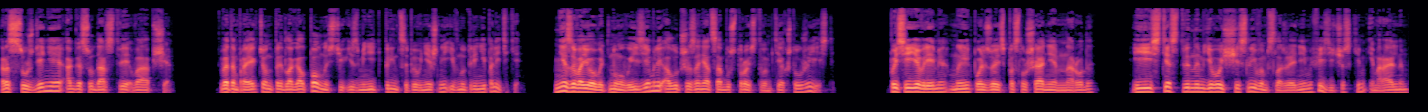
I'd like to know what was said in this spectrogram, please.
«Рассуждение о государстве вообще». В этом проекте он предлагал полностью изменить принципы внешней и внутренней политики. Не завоевывать новые земли, а лучше заняться обустройством тех, что уже есть. По сие время мы, пользуясь послушанием народа и естественным его счастливым сложением, физическим и моральным,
